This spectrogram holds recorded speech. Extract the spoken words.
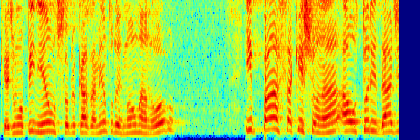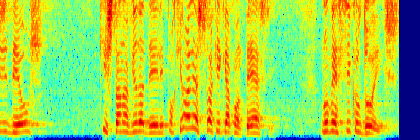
que é de uma opinião sobre o casamento do irmão mais novo e passa a questionar a autoridade de Deus que está na vida dele. Porque olha só o que, que acontece no versículo 2:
